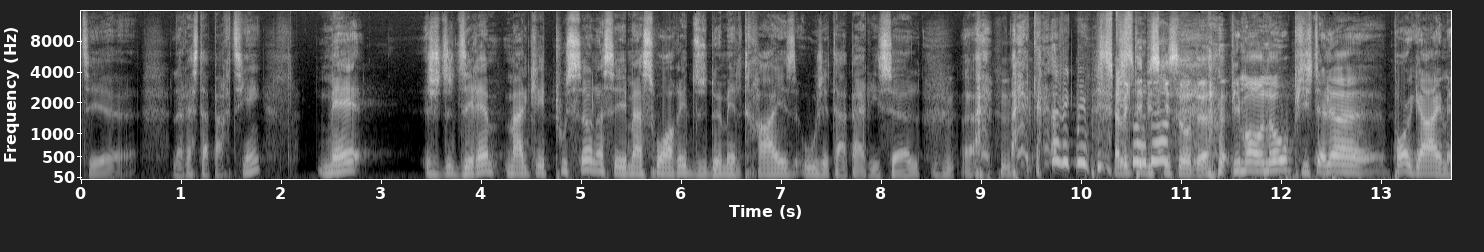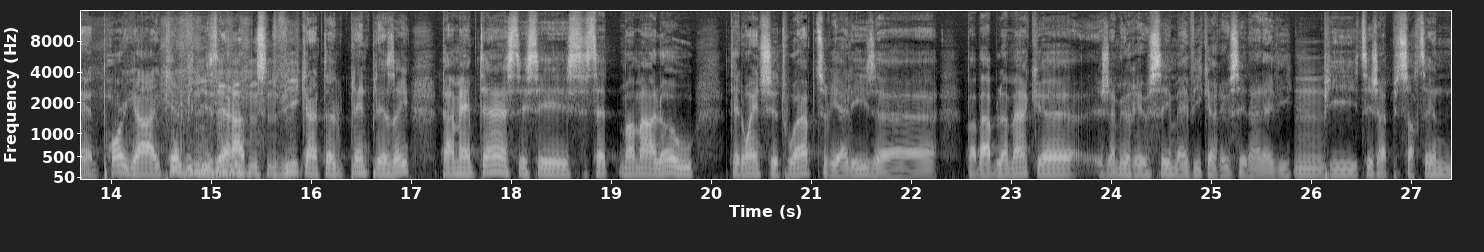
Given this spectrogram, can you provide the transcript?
tu sais, le reste appartient. Mais je dirais, malgré tout ça, c'est ma soirée du 2013 où j'étais à Paris seul, euh, avec mes biscuits. Avec tes biscuits soda. puis mon eau, puis j'étais là, poor guy, man, poor guy. Quelle vie de misérable tu vis quand tu as plein de plaisir. Puis en même temps, c'est ce moment-là où tu es loin de chez toi, puis tu réalises euh, probablement que j'ai mieux réussi ma vie que réussir dans la vie. Mm. Puis, tu sais, j'aurais pu sortir une-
